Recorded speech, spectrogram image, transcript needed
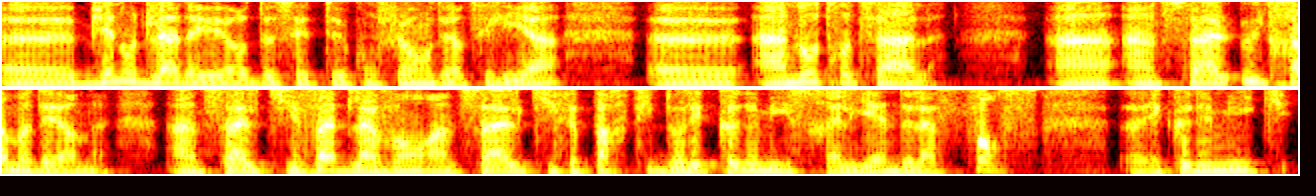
euh, bien au-delà d'ailleurs de cette conférence d'Herzliya, euh, un autre Tzal, un, un tsal ultra moderne, un tsal qui va de l'avant, un tsal qui fait partie de l'économie israélienne, de la force euh, économique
